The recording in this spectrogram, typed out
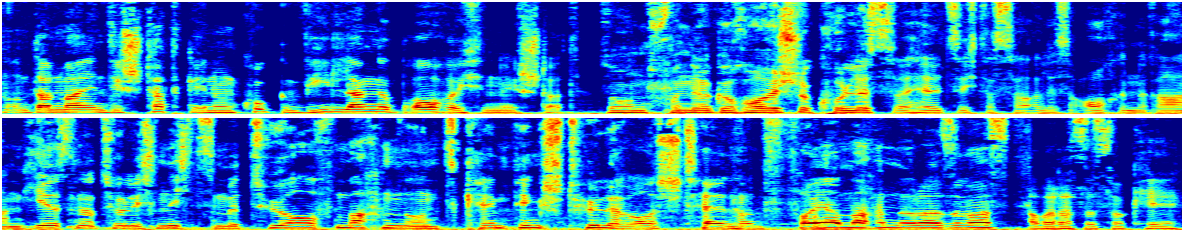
und dann mal in die Stadt gehen und gucken, wie lange brauche ich in die Stadt. So, und von der Geräuschekulisse hält sich das ja alles auch in Rahmen. Hier ist natürlich nichts mit Tür aufmachen und Campingstühle rausstellen und Feuer machen oder sowas. Aber das ist okay.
